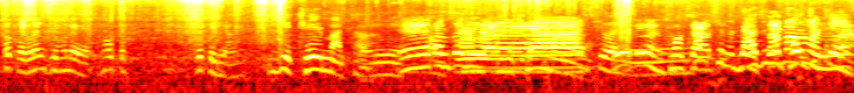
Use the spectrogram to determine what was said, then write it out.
เฮาแข็งแรงขึ้นมาได้เฮาก็ก็เป็น 그냥. 이게 제일 많다. 예, 감사합니다. 여기는 저 삼촌은 나중에 더 줄게.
